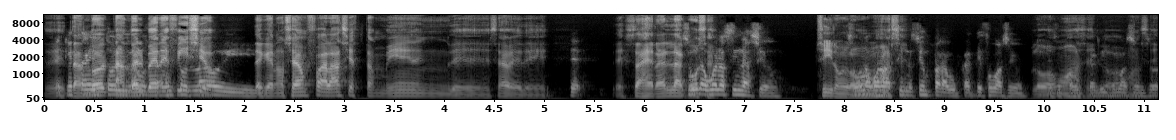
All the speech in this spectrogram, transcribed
eh, Es que dando, el beneficio y de que no sean falacias también, de, ¿sabes? De, exagerar la es una cosa. buena asignación. Sí, no, Es lo una vamos buena a hacer. asignación para buscarte información. Lo vamos a hacer, lo vamos a eso.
